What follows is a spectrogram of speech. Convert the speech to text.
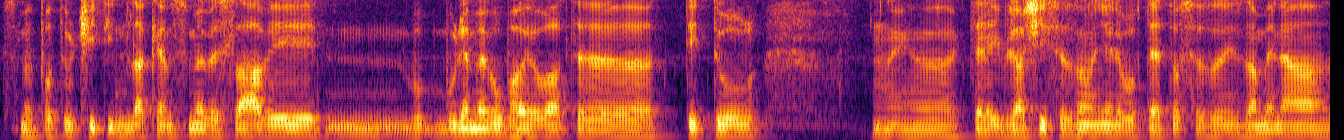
jsme pod určitým tlakem, jsme ve Slávi, budeme obhajovat eh, titul, který v další sezóně nebo v této sezóně znamená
